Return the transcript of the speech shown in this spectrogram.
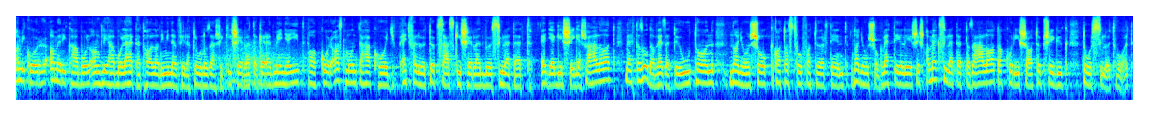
amikor Amerikából, Angliából lehetett hallani mindenféle klónozási kísérletek eredményeit, akkor azt mondták, hogy egyfelől több száz kísérletből született egy egészséges állat, mert az oda vezető úton nagyon sok katasztrófa történt, nagyon sok vetélés, és ha megszületett az állat, akkor is a többségük torszülött volt.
